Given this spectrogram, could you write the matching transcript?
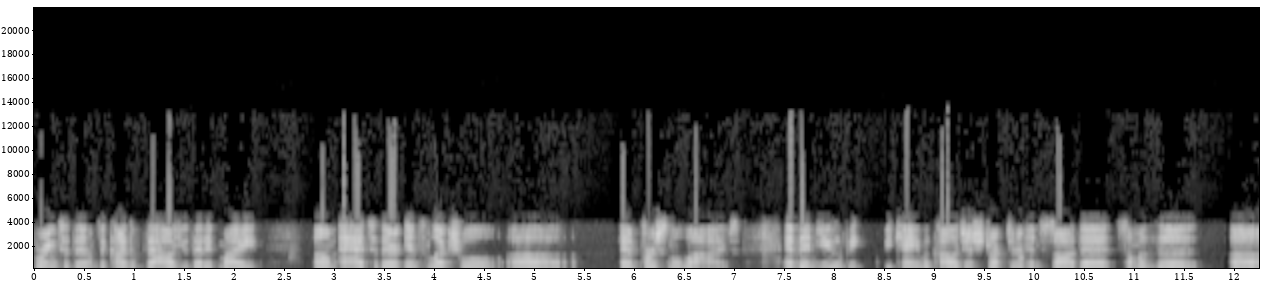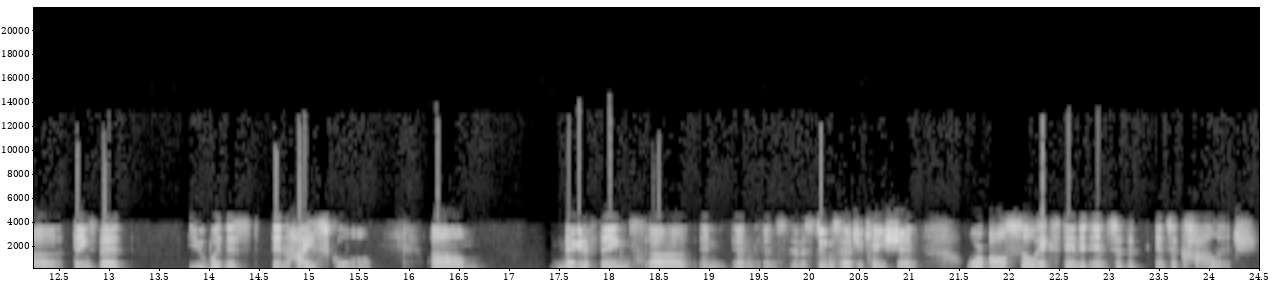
bring to them, the kind of value that it might um, add to their intellectual uh, and personal lives. And then you be- became a college instructor and saw that some of the uh, things that you witnessed in high school um, negative things uh, in, in, in, the student's education were also extended into the into college.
